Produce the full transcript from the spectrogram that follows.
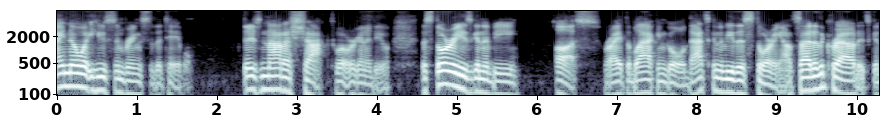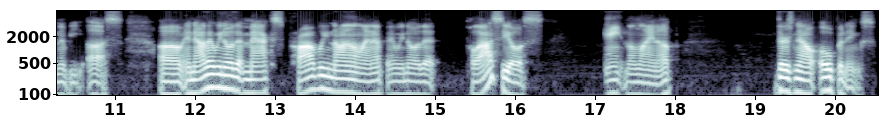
I know what Houston brings to the table there's not a shock to what we're going to do. The story is going to be us, right? The black and gold. That's going to be the story. Outside of the crowd, it's going to be us. Uh, and now that we know that Max probably not in the lineup, and we know that Palacios ain't in the lineup, there's now openings.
